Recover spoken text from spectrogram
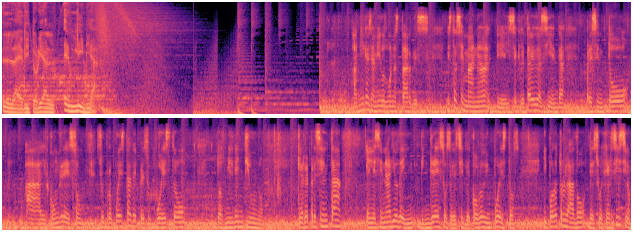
la editorial en línea. Amigas y amigos, buenas tardes. Esta semana el secretario de Hacienda presentó al Congreso su propuesta de presupuesto 2021 que representa el escenario de, ingresos, es decir, de cobro de impuestos, y por otro lado de su ejercicio.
